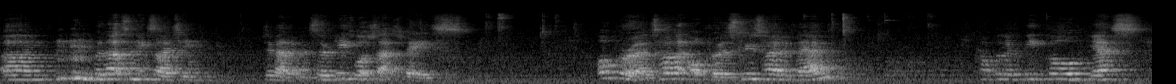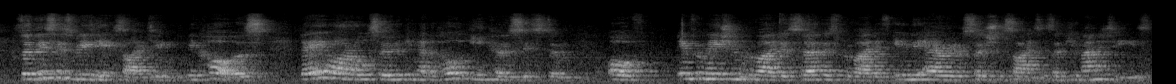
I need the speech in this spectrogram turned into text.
um, but that's an exciting development. So please watch that space. Operas, how about operas? Who's heard of them? A couple of people, yes. So this is really exciting because they are also looking at the whole ecosystem of information providers, service providers in the area of social sciences and humanities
